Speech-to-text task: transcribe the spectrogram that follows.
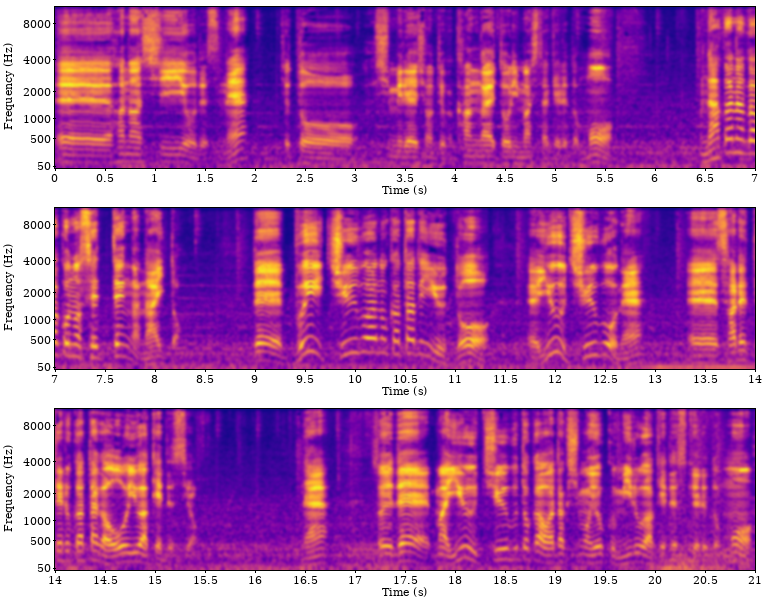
えー、話をですね、ちょっと、シミュレーションというか考えておりましたけれども、なかなかこの接点がないと。で、VTuber の方で言うと、え、YouTube をね、えー、されてる方が多いわけですよ。ね。それで、まあ YouTube とか私もよく見るわけですけれども、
